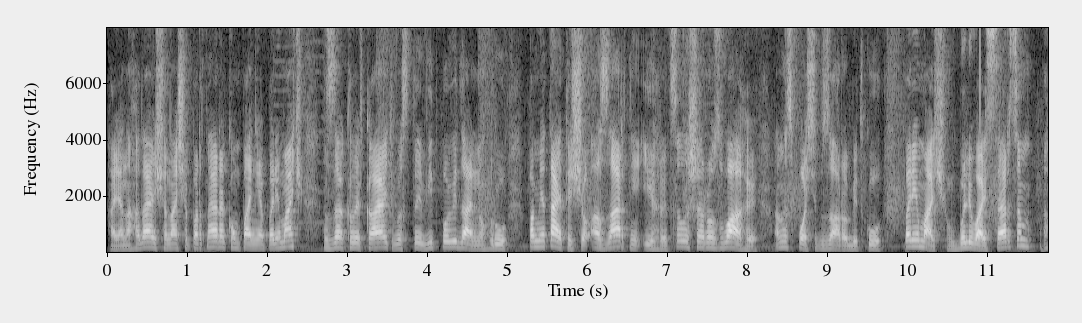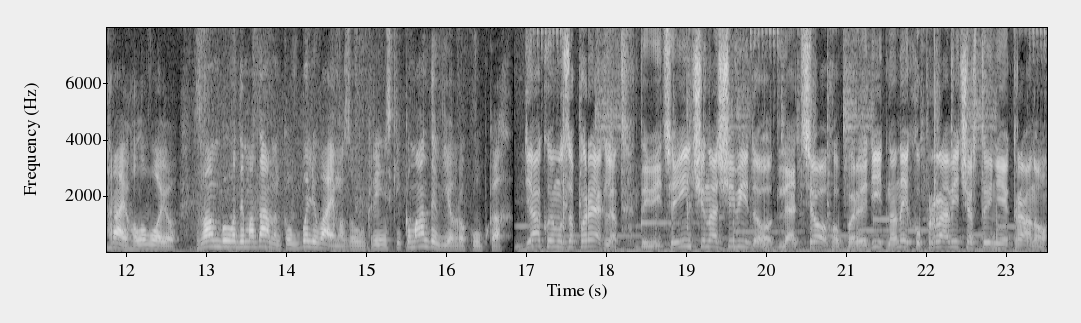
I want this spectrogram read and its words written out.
А я нагадаю, що наші партнери компанія Перімач закликають вести відповідальну гру. Пам'ятайте, що азартні ігри це лише розваги, а не спосіб заробітку. Перімач, вболівай серцем, грай головою. З вами був Вадим Адаменко. Вболіваємо за українські команди в Єврокубках. Дякуємо за перегляд. Дивіться інші наші відео. Для цього перейдіть на них у правій частині екрану.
